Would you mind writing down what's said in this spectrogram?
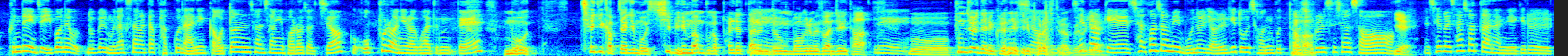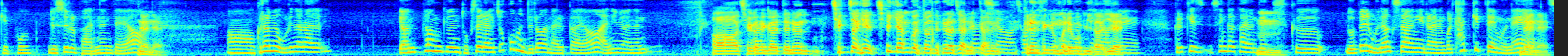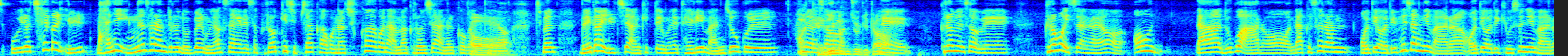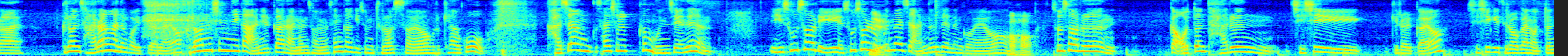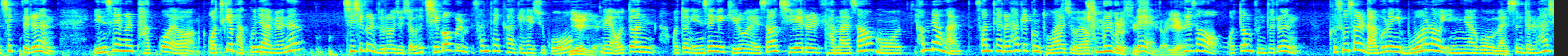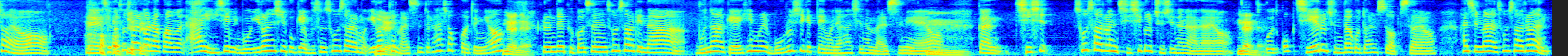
근데 이제 이번에 노벨 문학상을 딱 받고 나니까 어떤 현상이 벌어졌죠? 그 오프런이라고 하던데. 뭐 책이 갑자기 뭐 11만 부가 팔렸다는 네. 등뭐 그러면서 완전히 다 뭐 네. 품절되는 그런 일들이 그렇죠. 벌어지더라고요. 새벽에 차- 서점이 문을 열기도 전부터 아하. 줄을 서셔서 예. 책을 사셨다는 얘기를 이렇게 보- 뉴스를 봤는데요. 예. 네네. 어, 그러면 우리나라 연평균 독서량이 조금은 늘어날까요? 아니면은 아 제가 생각할 때는 책장에 책이 한 권 더 늘어나지 않을까 하는 그렇죠. 그런 저도 생각만 그렇게 해봅니다. 생각해요. 예. 네. 그렇게 생각하는데 음. 그 노벨 문학상이라는 걸 탔기 때문에 네네. 오히려 책을 읽- 많이 읽는 사람들은 노벨 문학상에 대해서 그렇게 집착하거나 축하하거나 아마 그러지 않을 것 같아요. 어. 하지만 내가 읽지 않기 때문에 대리 만족을 아, 하면서 대리 만족이다? 네. 그러면서 왜 그런 거 있잖아요. 어, 나 누구 알아. 나 그 사람 어디 어디 회장님 알아. 어디 어디 교수님 알아. 그런 자랑하는 거 있잖아요. 그런 심리가 아닐까라는 저는 생각이 좀 들었어요. 그렇게 하고 가장 사실 큰 문제는 이 소설이 소설로 예. 끝나지 않는다는 거예요. 아하. 소설은 그러니까 어떤 다른 지식이랄까요? 지식이 들어간 어떤 책들은 인생을 바꿔요. 어떻게 바꾸냐면은 지식을 늘어주죠. 직업을 선택하게 해주고, 예, 예. 네 어떤 어떤 인생의 기로에서 지혜를 담아서 뭐 현명한 선택을 하게끔 도와줘요. 충분히 그럴 수 네, 있습니다. 예. 그래서 어떤 분들은 그 소설 나부랭이 뭐하러 읽냐고 말씀들을 하셔요. 네, 제가 예. 소설가라고 하면 아 이제 뭐 이런 시국에 무슨 소설 뭐 이렇게 예. 말씀들을 하셨거든요. 네네. 그런데 그것은 소설이나 문학의 힘을 모르시기 때문에 하시는 말씀이에요. 음. 그러니까 지식 소설은 지식을 주지는 않아요. 네네. 뭐꼭 지혜를 준다고도 할 수 없어요. 하지만 소설은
